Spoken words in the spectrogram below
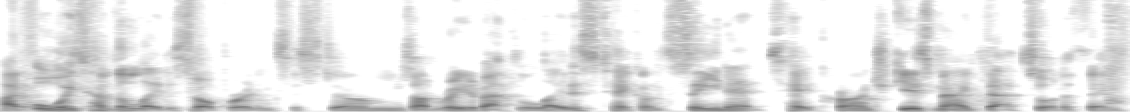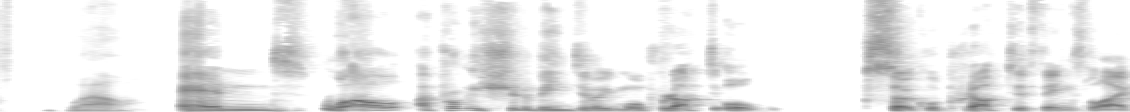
I'd always have the latest operating systems. I'd read about the latest tech on CNET, TechCrunch, Gizmag, that sort of thing. Wow. And while I probably should have been doing more productive or so-called productive things like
